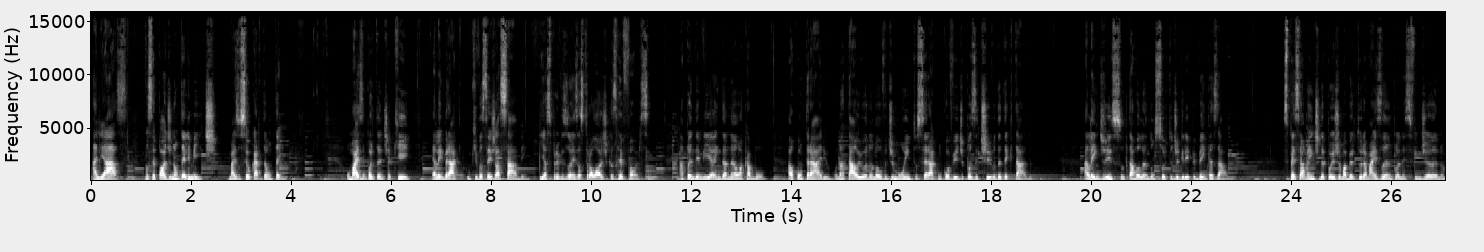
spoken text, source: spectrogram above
Aliás, você pode não ter limite, mas o seu cartão tem. O mais importante aqui é lembrar o que vocês já sabem e as previsões astrológicas reforçam. A pandemia ainda não acabou. Ao contrário, o Natal e o Ano Novo de muitos será com Covid positivo detectado. Além disso, está rolando um surto de gripe bem pesado. Especialmente depois de uma abertura mais ampla nesse fim de ano,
